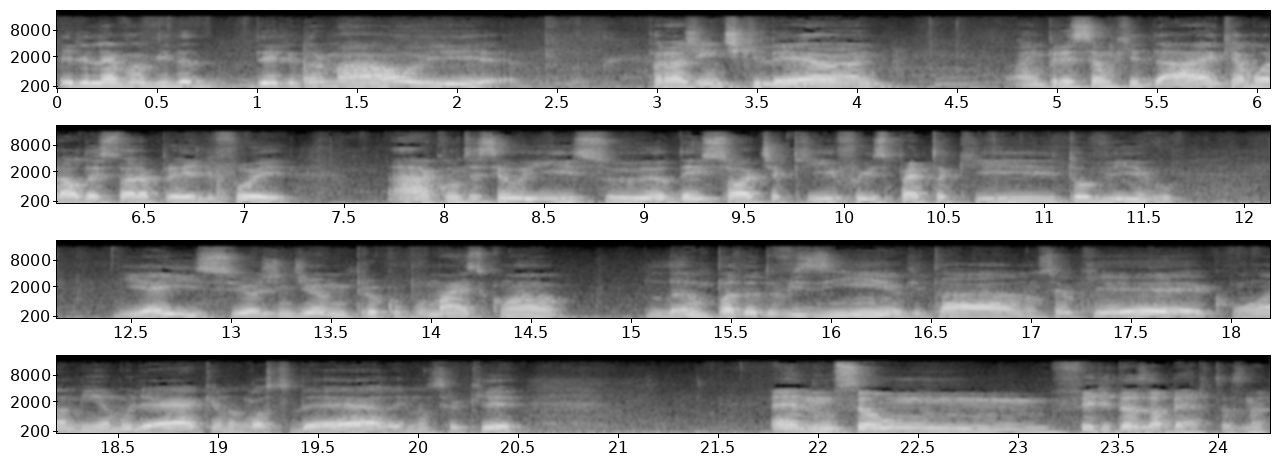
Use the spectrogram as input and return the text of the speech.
Ele leva a vida dele normal e pra gente que lê a, a impressão que dá é que a moral da história para ele foi: ah, aconteceu isso, eu dei sorte aqui, fui esperto aqui e tô vivo. E é isso. E hoje em dia eu me preocupo mais com a lâmpada do vizinho que tá não sei o que, com a minha mulher que eu não gosto dela e não sei o que. É, não são feridas abertas, né?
